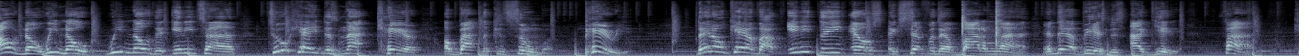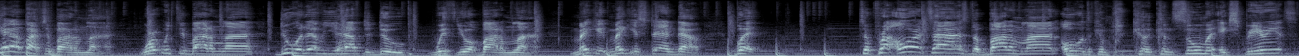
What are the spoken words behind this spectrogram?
Oh no, we know, we know that anytime 2K does not care about the consumer, period. They don't care about anything else except for their bottom line and their business. I get it. Fine. Care about your bottom line. Work with your bottom line. Do whatever you have to do with your bottom line. Make it make it stand out. But to prioritize the bottom line over the consumer experience,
